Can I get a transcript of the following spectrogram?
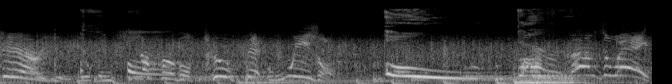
dare you, you oh. insufferable two-bit weasel! Oh, burn. Arms away!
